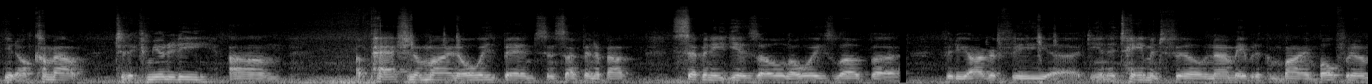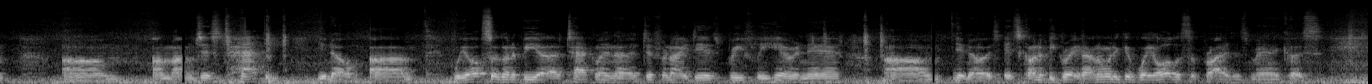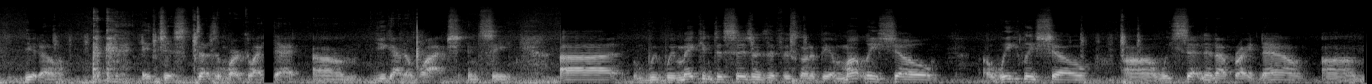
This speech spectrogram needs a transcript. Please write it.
you know, come out to the community. Um, a passion of mine always been since I've been about seven, eight years old. I always loved uh, videography, uh, the entertainment field. Now I'm able to combine both of them. Um, I'm, I'm just happy, you know. Um, we also going to be uh, tackling uh, different ideas briefly here and there. Um, you know, it's, it's going to be great. I don't want to give away all the surprises, man, because, you know, it just doesn't work like that. Um, you got to watch and see. Uh, we, we're making decisions if it's going to be a monthly show, a weekly show. Uh, we setting it up right now. Um,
